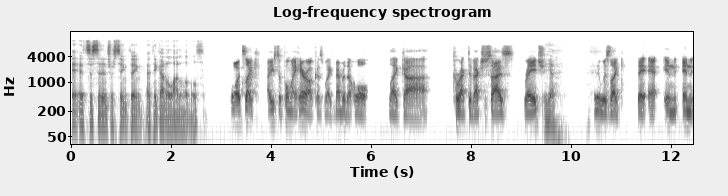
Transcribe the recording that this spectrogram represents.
it's just an interesting thing i think on a lot of levels well, it's like I used to pull my hair out because like remember the whole like uh corrective exercise rage. Yeah. And it was like they in in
